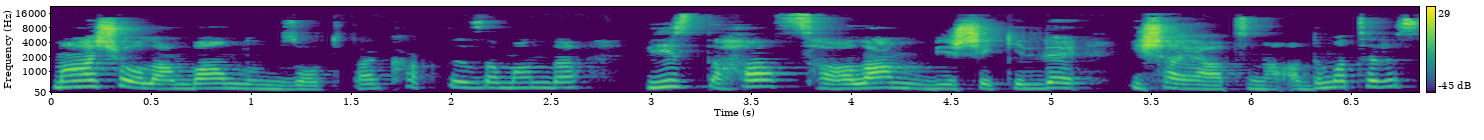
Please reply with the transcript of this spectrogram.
Maaşı olan bağımlılığımız ortadan kalktığı zaman da biz daha sağlam bir şekilde iş hayatına adım atarız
